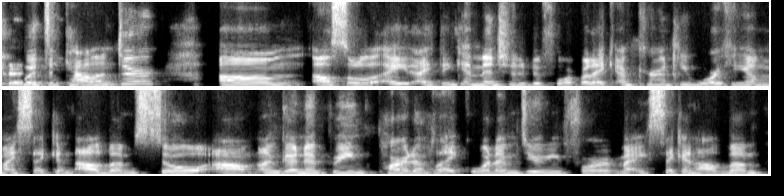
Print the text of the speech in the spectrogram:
Okay. with the calendar. Um also I, I think i mentioned it before but like i'm currently working on my second album. So um, i'm gonna bring part of like what i'm doing for my second album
